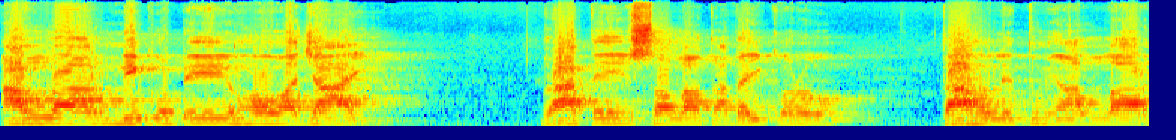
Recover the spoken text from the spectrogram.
আল্লাহর নিকটে হওয়া যায়। রাতে সলাত আদায় করো। তাহলে তুমি আল্লাহর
